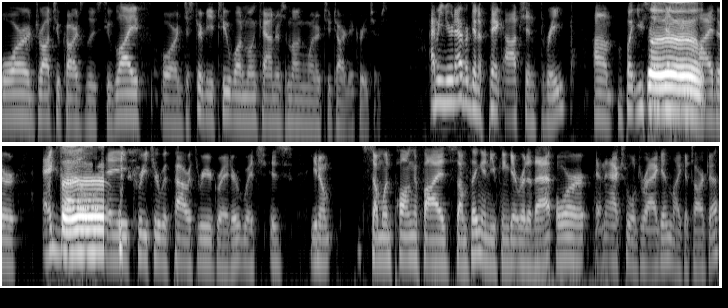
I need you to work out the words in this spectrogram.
or draw two cards, lose two life, or distribute two one one counters among one or two target creatures. I mean, you're never gonna pick option three, um, but you still get to either exile a creature with power three or greater, which is you know someone pongifies something and you can get rid of that, or an actual dragon like Atarka,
